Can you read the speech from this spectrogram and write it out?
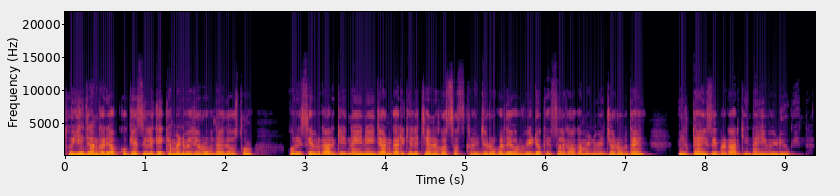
तो ये जानकारी आपको कैसे लगे कमेंट में ज़रूर बताएँ दोस्तों। और इसी प्रकार की नई नई जानकारी के लिए चैनल को सब्सक्राइब ज़रूर कर दें और वीडियो कैसा लगा कमेंट में ज़रूर बताएँ। मिलते हैं इसी प्रकार की नई वीडियो के अंदर।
